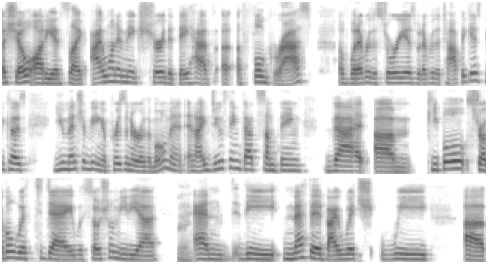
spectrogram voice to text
a show audience like i want to make sure that they have a, a, full grasp of whatever the story is whatever the topic is because you mentioned being a prisoner of the moment and i do think that's something that um, people struggle with today with social media right. and the method by which we uh,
